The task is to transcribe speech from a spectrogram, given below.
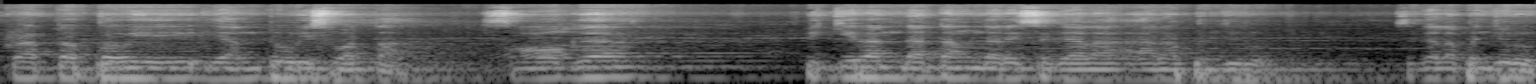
Pratapawi Yantu Wiswata. Semoga pikiran datang dari segala arah penjuru, segala penjuru.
